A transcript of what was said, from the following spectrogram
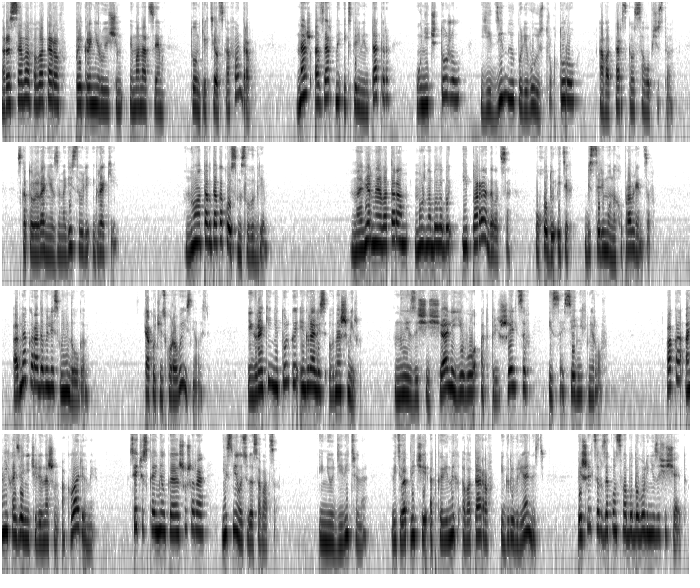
Рассовав аватаров по экранирующим эманациям тонких тел скафандров, наш азартный экспериментатор уничтожил единую полевую структуру аватарского сообщества, с которой ранее взаимодействовали игроки. Ну а тогда какой смысл в игре? Наверное, аватарам можно было бы и порадоваться уходу этих бесцеремонных управленцев. Однако радовались мы недолго. Как очень скоро выяснилось, игроки не только игрались в наш мир, но и защищали его от пришельцев из соседних миров. Пока они хозяйничали в нашем аквариуме, всяческая мелкая шушера не смела сюда соваться. И неудивительно, ведь в отличие от коренных аватаров игры в реальность, пришельцев закон свободы воли не защищает.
